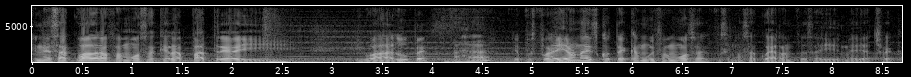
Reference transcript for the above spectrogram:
en esa cuadra famosa que era Patria y, y Guadalupe, Ajá, que pues por ahí era una discoteca muy famosa, pues si no se acuerdan, pues ahí media chueca.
